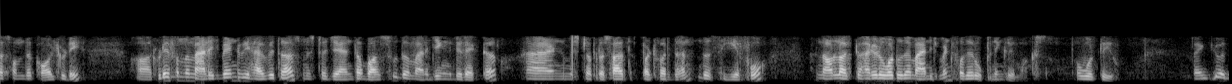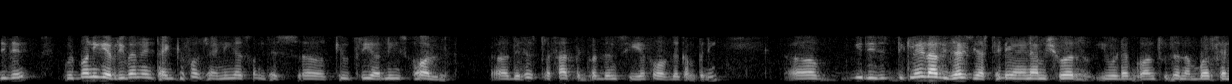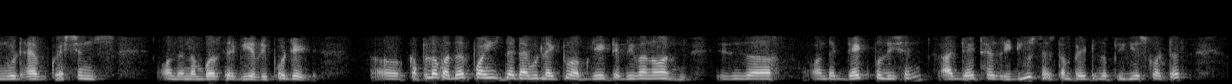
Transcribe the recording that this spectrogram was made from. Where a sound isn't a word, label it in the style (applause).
us on the call today. Uh, today from the management, we have with us Mr. Jayanta Basu, the Managing Director, and Mr. Prasad Patwardhan, the CFO. Now I'd like to hand it over to the management for their opening remarks. Over to you. Thank you, Aditya. Good morning, everyone, and thank you for joining us on this uh, Q3 earnings call. Uh, this is Prasad Patwardhan, CFO of the company. Uh, we declared our results yesterday, and I'm sure you would have gone through the numbers and would have questions on the numbers that we have reported. A couple of other points that I would like to update everyone on is uh, on the debt position. Our debt has reduced as compared to the previous quarter.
